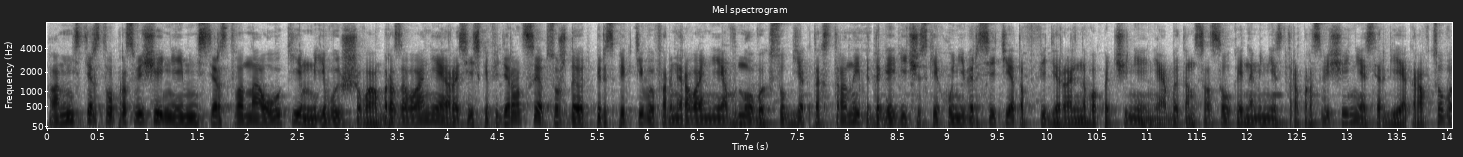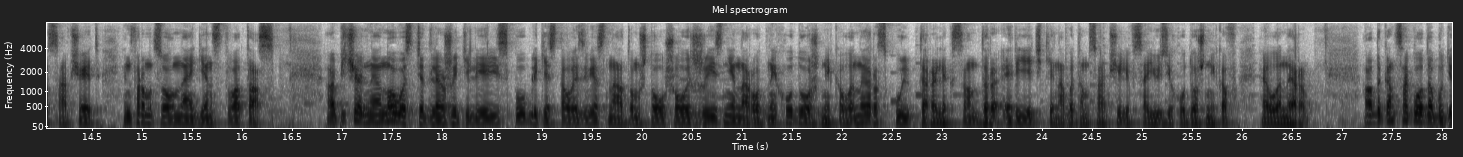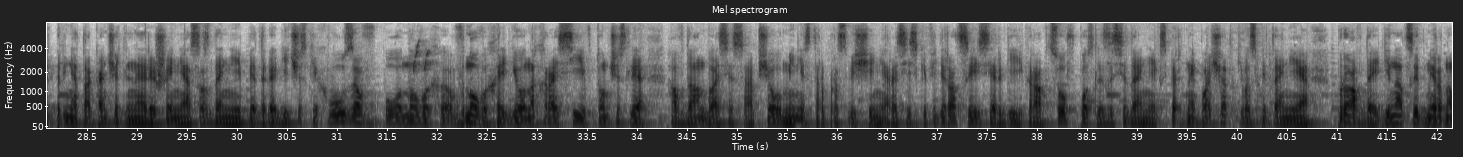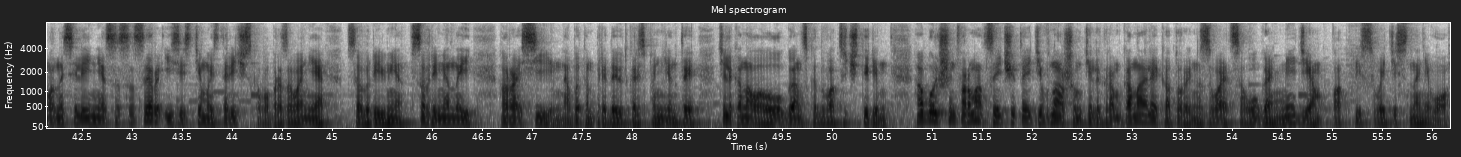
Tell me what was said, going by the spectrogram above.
А Министерство просвещения и Министерство науки и высшего образования Российской Федерации обсуждают перспективы формирования в новых субъектах страны педагогических университетов федерального подчинения. Об этом со ссылкой на министра просвещения Сергея Кравцова сообщает информационное агентство ТАСС. А печальная новость для жителей республики стало известно о том, что ушел из жизни народный художник ЛНР, скульптор Александр Редькин. Об этом сообщили в Союзе художников ЛНР. А до конца года будет принято окончательное решение о создании педагогических вузов о новых, в новых регионах России, в том числе в Донбассе, сообщил министр просвещения Российской Федерации Сергей Кравцов после заседания экспертной площадки воспитания правдой, геноцид мирного населения СССР и системы исторического образования в, современ... в современной России. Об этом передают корреспонденты телеканала Луганска-24. А больше информации читайте в нашем телеграм-канале, который называется Лугань Медиа. Подписывайтесь на него.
